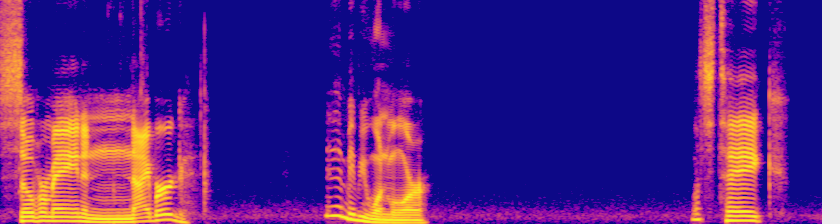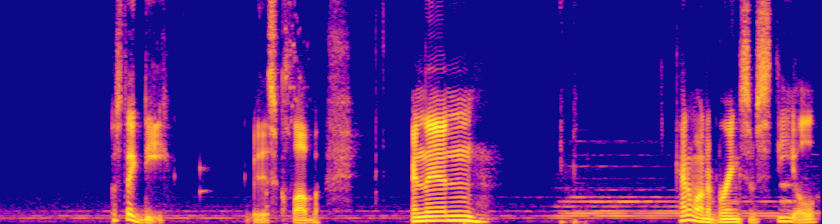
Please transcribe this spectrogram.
Silvermane and Nyberg. Eh, maybe one more. Let's take... Let's take D. with this club. And then kind of want to bring some steel.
